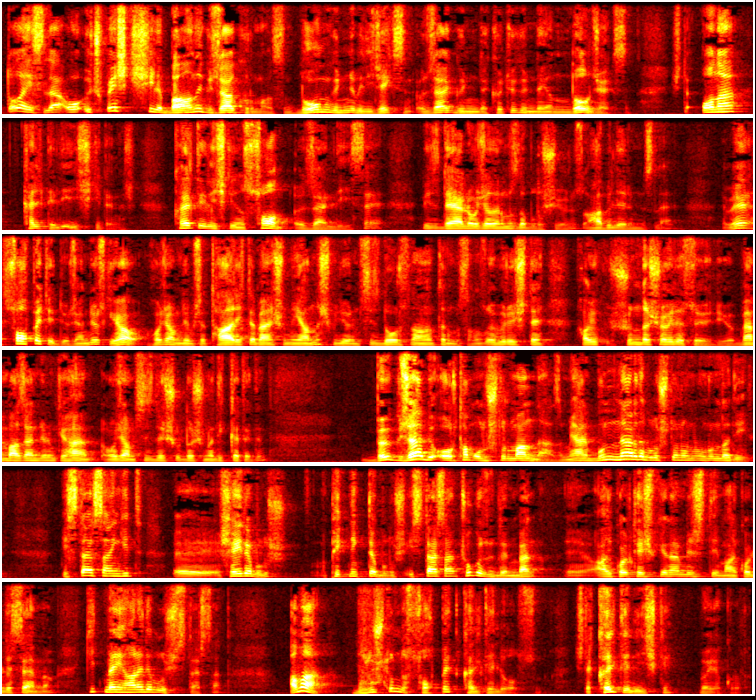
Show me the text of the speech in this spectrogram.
Dolayısıyla o 3-5 kişiyle bağını güzel kurmalısın. Doğum gününü bileceksin. Özel gününde, kötü günde yanında olacaksın. İşte ona kaliteli ilişki denir. Kaliteli ilişkinin son özelliği ise biz değerli hocalarımızla buluşuyoruz, abilerimizle ve sohbet ediyoruz. Yani diyoruz ki ya hocam diyorum işte tarihte ben şunu yanlış biliyorum siz doğrusunu anlatır mısınız? Öbürü işte hayır şunu da şöyle söylüyor. Ben bazen diyorum ki ha hocam siz de şurada şuna dikkat edin. Böyle güzel bir ortam oluşturman lazım. Yani bunu nerede buluştuğunun umurumda değil. İstersen git e, şeyde buluş, piknikte buluş. İstersen çok özür dilerim ben e, alkol teşvik eden birisi değilim. Alkol de sevmem. Git meyhanede buluş istersen. Ama buluştuğunda sohbet kaliteli olsun. İşte kaliteli ilişki böyle kurulur.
